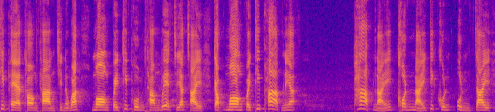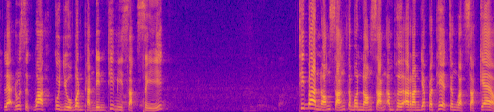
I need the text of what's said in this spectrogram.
ที่แพรทองทานชินวัตรมองไปที่ภูมิธรรมเวชยชัย กับมองไปที่ภาพเนี้ยภาพไหนคนไหนที่คุณอุ่นใจ และรู้สึกว่ากูอยู่บนแผ่นดินที่มีศักดิ์ศรีที่บ้านหนองสังตำบลหนองสังอำเภออรัญญประเทศจังหวัดสักแก้ว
